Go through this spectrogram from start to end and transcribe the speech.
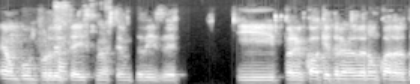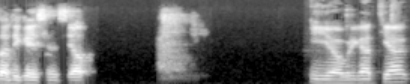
é um bom produto, é isso que nós temos a dizer. E para qualquer treinador, um quadro tático é essencial. E obrigado, Tiago.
